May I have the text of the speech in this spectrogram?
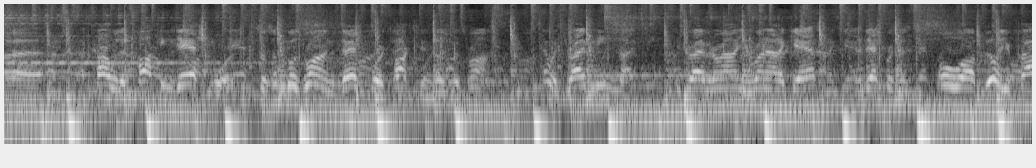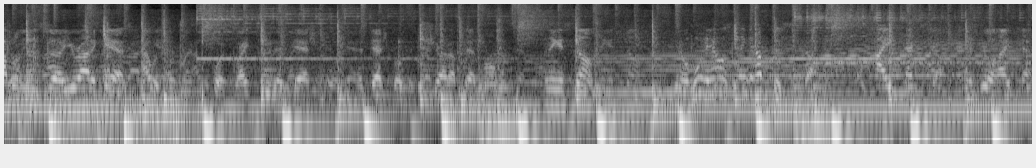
uh, a car with a talking dashboard. So something goes wrong, the dashboard talks to you and tells you what's wrong. That would drive me nuts. Driving around, you run out of gas, and the dashboard says, oh, uh, Bill, your problem is uh, you're out of gas. I would put my foot right through that dashboard. That dashboard would shut up that moment. I think it's dumb. You know, who the hell is thinking up this stuff? High-tech stuff. It's real high-tech.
